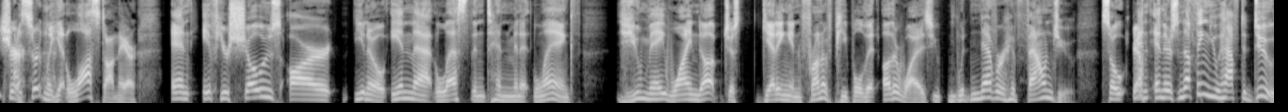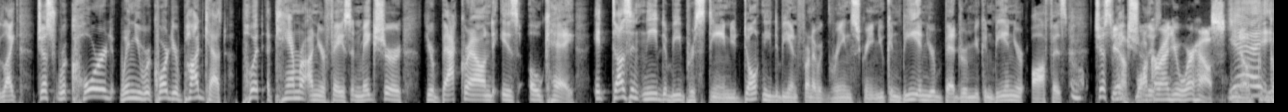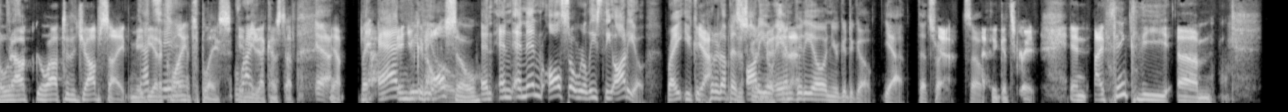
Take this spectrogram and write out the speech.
Sure. I certainly get lost on there. And if your shows are, you know, in that less than 10 minute length, you may wind up just getting in front of people that otherwise you would never have found you. So, yeah. and, and there's nothing you have to do. Like just record when you record your podcast, put a camera on your face and make sure your background is okay. It doesn't need to be pristine. You don't need to be in front of a green screen. You can be in your bedroom. You can be in your office. Just yeah, make sure walk around your warehouse. Yeah, you know, go out, go out to the job site, maybe at a client's place, right. any of that kind of stuff. Yeah. yeah. But yeah. add and you video, can also and, and and then also release the audio, right? You can yeah, put it up as audio and that. video, and you're good to go. Yeah, that's right. Yeah, so I think it's great, and I think the um,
